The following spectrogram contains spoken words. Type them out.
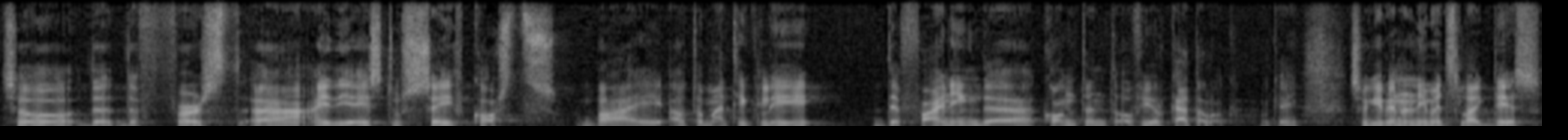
So the, the first uh, idea is to save costs by automatically defining the content of your catalog. Okay, so given an image like this,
